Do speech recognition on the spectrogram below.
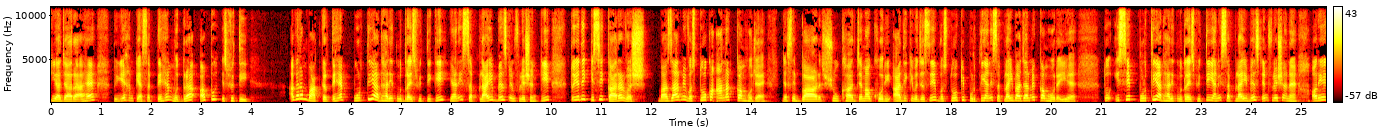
किया जा रहा है तो ये हम कह सकते हैं मुद्रा अपस्फीति। अगर हम बात करते हैं पूर्ति आधारित मुद्रास्फीति की, यानी सप्लाई बेस्ड इन्फ्लेशन की तो यदि किसी कारणवश बाज़ार में वस्तुओं का आना कम हो जाए, जैसे बाढ़, सूखा, जमाखोरी आदि की वजह से वस्तुओं की पूर्ति यानी सप्लाई बाज़ार में कम हो रही है तो इसे पूर्ति आधारित मुद्रास्फीति यानी सप्लाई बेस्ड इन्फ्लेशन है, और ये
